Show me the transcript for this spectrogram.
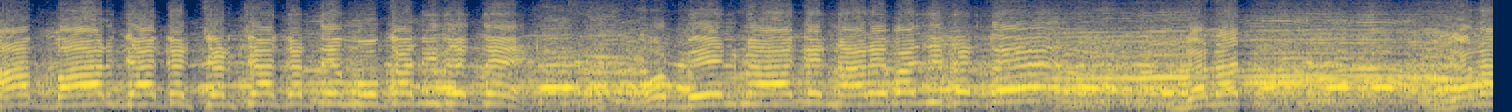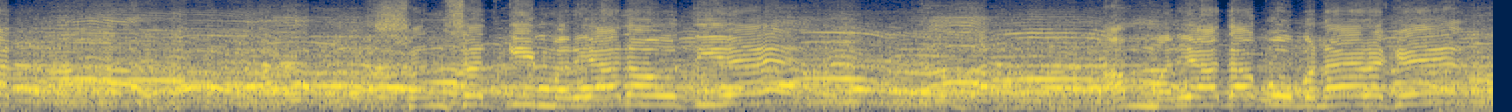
आप बाहर जाकर चर्चा करते हैं, मौका नहीं देते। और बेल में आके नारेबाजी करते हैं। गलत गलत। संसद की मर्यादा होती है। हम मर्यादा को बनाए रखें।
